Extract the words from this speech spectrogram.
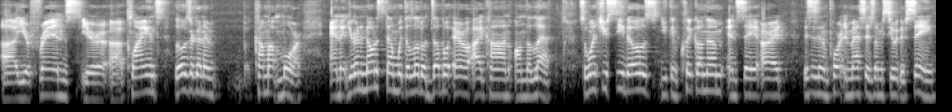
uh, your friends, your uh, clients, those are going to come up more. And you're going to notice them with the little double arrow icon on the left. So once you see those, you can click on them and say, all right, this is an important message. Let me see what they're saying.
